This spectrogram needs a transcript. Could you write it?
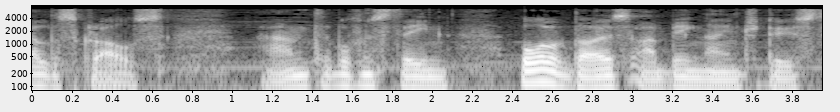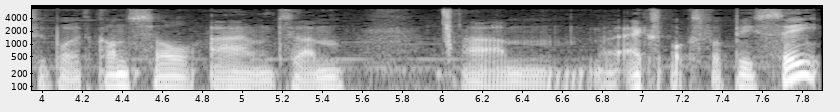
Elder Scrolls and Wolfenstein. All of those are being introduced to both console and um, um, Xbox for PC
